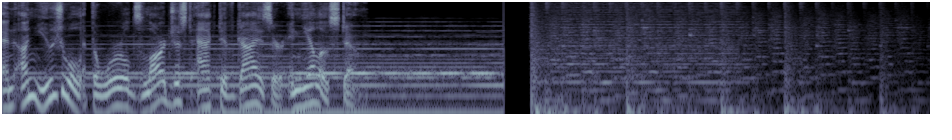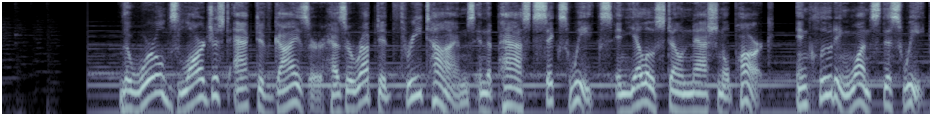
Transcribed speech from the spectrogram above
An unusual at the world's largest active geyser in Yellowstone. The world's largest active geyser has erupted three times in the past six weeks in Yellowstone National Park, including once this week,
